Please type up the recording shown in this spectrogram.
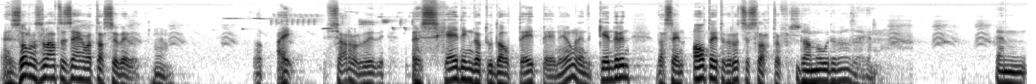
en zullen ze laten zeggen wat dat ze willen. Want, Hey, Charles, een scheiding dat doet altijd pijn, hè, jongen. En de kinderen, dat zijn altijd de grootste slachtoffers. Dat mogen we wel zeggen. En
